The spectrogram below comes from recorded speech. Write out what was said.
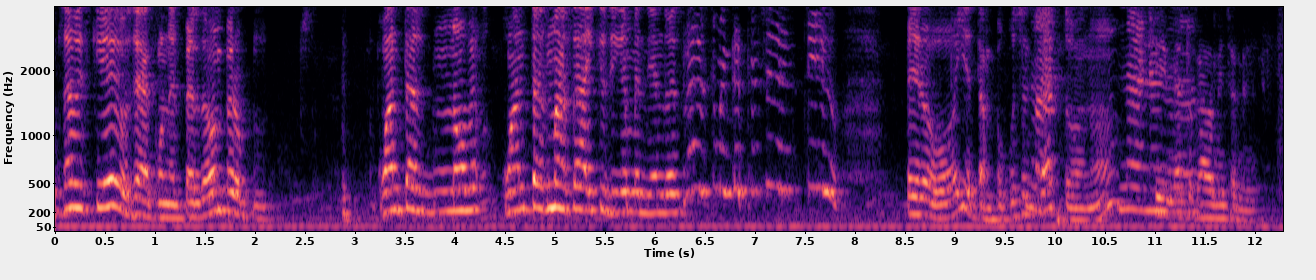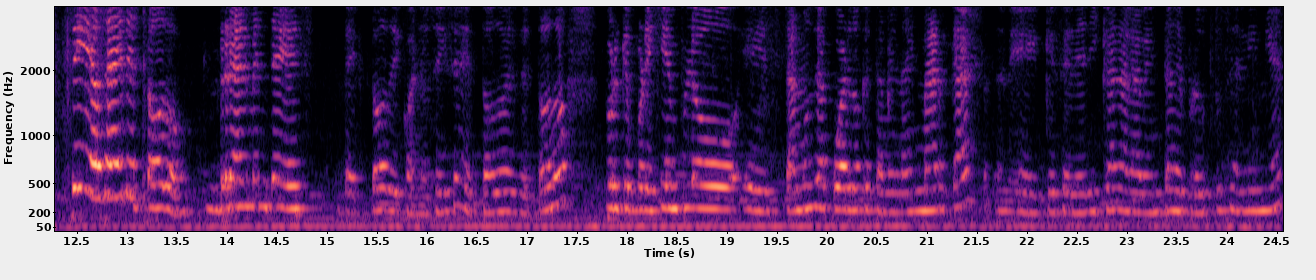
no. ¿sabes qué? O sea, con el perdón, pero pues, ¿cuántas, no, ¿cuántas más hay que siguen vendiendo eso? No, es que me encanta. Pero oye, tampoco es el No. trato, ¿no? No, no, Sí, no. me ha tocado a mí también. Sí, o sea, hay de todo. Realmente es de todo. Y cuando se dice de todo, es de todo. Porque, por ejemplo, eh, estamos de acuerdo que también hay marcas eh, que se dedican a la venta de productos en línea.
